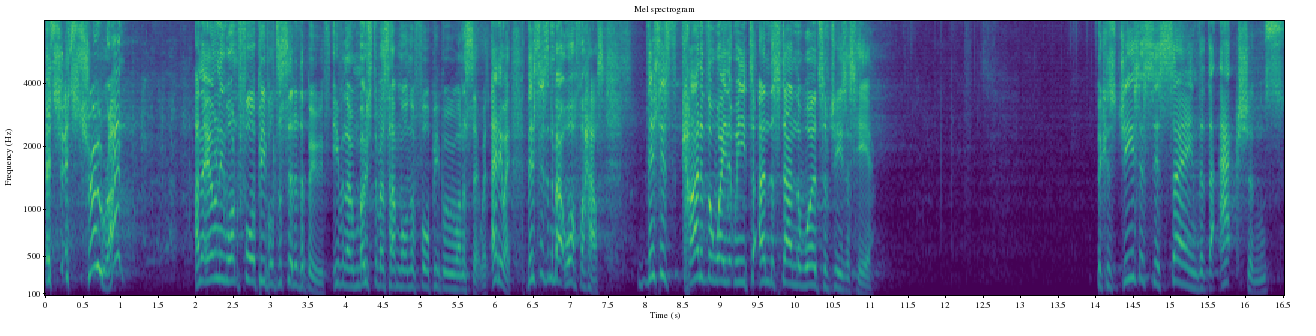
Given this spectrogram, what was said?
It's, it's true, right? And they only want four people to sit at a booth, even though most of us have more than four people we want to sit with. Anyway, this isn't about Waffle House. This is kind of the way that we need to understand the words of Jesus here. Because Jesus is saying that the actions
